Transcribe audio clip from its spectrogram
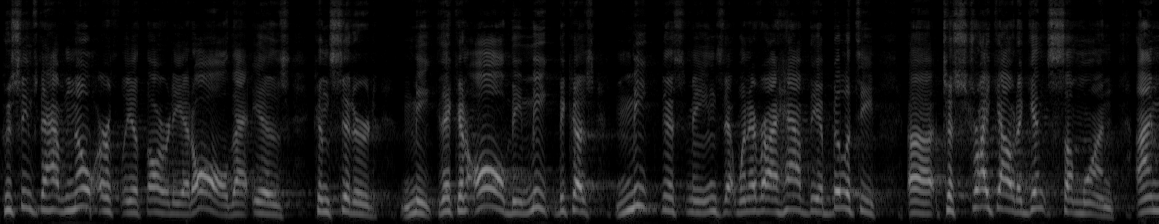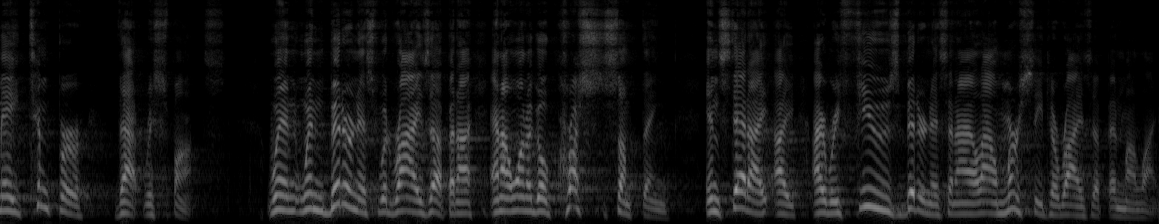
who seems to have no earthly authority at all that is considered meek. They can all be meek because meekness means that whenever I have the ability uh, to strike out against someone, I may temper that response. When, when bitterness would rise up and I, and I want to go crush something, instead I, I, I refuse bitterness and I allow mercy to rise up in my life.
